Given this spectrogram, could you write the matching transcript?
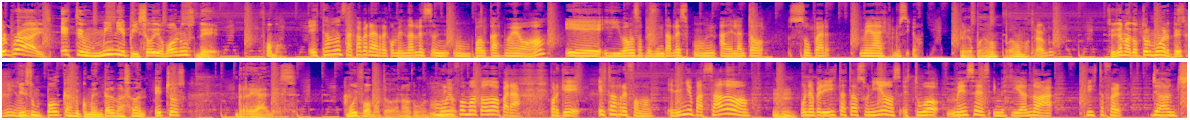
Surprise, este es un mini episodio bonus de FOMO. Estamos acá para recomendarles un, un podcast nuevo y, y vamos a presentarles un adelanto súper mega exclusivo. ¿Pero podemos, podemos mostrarlo? Se llama Doctor Muerte Sí, y obvio. es un podcast documental basado en hechos reales. Muy FOMO todo, ¿no? Como Muy no- FOMO todo para... Porque esto es re FOMO. El año pasado, una periodista de Estados Unidos estuvo meses investigando a Christopher Dunch.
